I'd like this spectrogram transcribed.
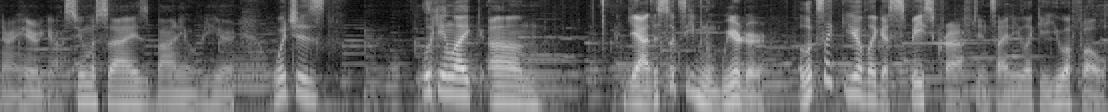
All right here we go. Sumo size bonnie over here which is looking like um yeah this looks even weirder it looks like you have like a spacecraft inside you, like a UFO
